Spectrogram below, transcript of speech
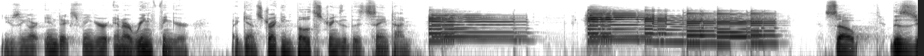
using our index finger and our ring finger. Again, striking both strings at the same time. So this is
